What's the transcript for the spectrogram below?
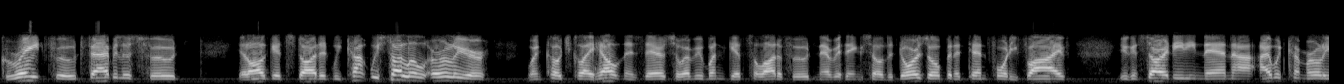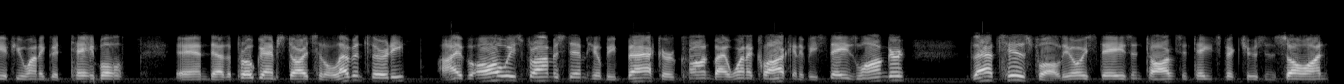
great food, fabulous food. It all gets started. We come, we start a little earlier when Coach Clay Helton is there, so everyone gets a lot of food and everything. So the doors open at 10:45. You can start eating then. Uh, I would come early if you want a good table, and uh, the program starts at 11:30. I've always promised him he'll be back or gone by one o'clock, and if he stays longer, that's his fault. He always stays and talks and takes pictures and so on.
